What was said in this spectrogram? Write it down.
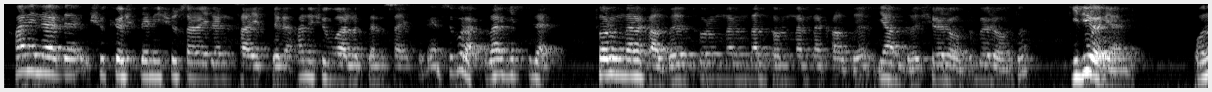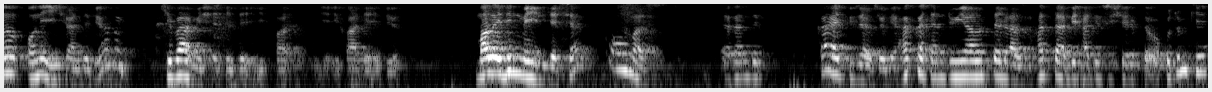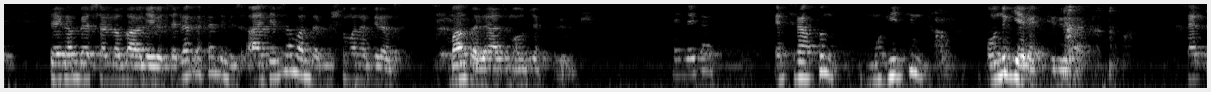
Hani nerede şu köşklerin, şu sarayların sahipleri, hani şu varlıkların sahipleri, hepsi bıraktılar, gittiler. Torunlara kaldı, torunlarından torunlarına kaldı, yandı, şöyle oldu, böyle oldu. Gidiyor yani. Onu onu ikaz ediyor ama kibar bir şekilde ifade, ifade ediyor. Mal edinmeyin dese olmaz. Efendim gayet güzel söylüyor. Hakikaten dünyalıkta lazım. Hatta bir hadisi şerifte okudum ki Peygamber sallallahu aleyhi ve sellem Efendimiz ahir zamanda Müslümana biraz mal da lazım olacak buyurmuş. E neden? Etrafın, muhitin onu gerektiriyor artık. Sen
